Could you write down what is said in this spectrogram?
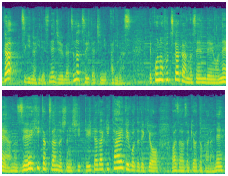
が次の日ですね。10月の1日にあります。でこの2日間の宣伝をねあのぜひたくさんの人に知っていただきたいということで今日わざわざ京都からね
